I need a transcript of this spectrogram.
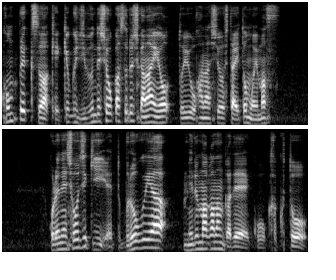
コンプレックスは結局自分で消化するしかないよというお話をしたいと思います。これね正直、えっと、ブログやメルマガなんかでこう書くと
